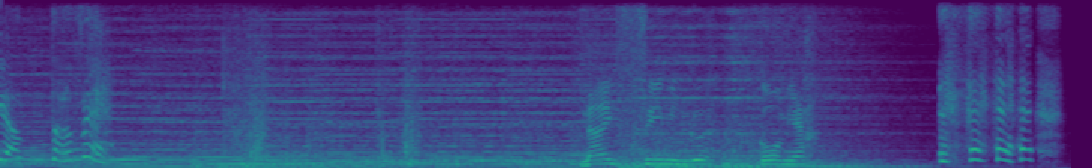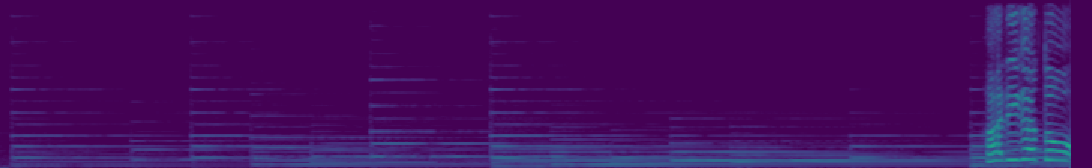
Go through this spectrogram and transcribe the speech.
やったぜ。ナイススイミングゴーミャありがと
